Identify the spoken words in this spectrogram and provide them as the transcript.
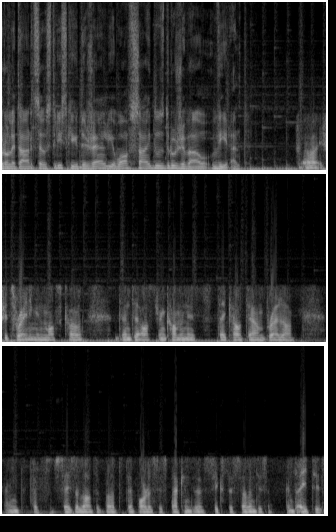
Proletarce avstrijskih dežel je v offsideu združeval Virant. Uh, if it's raining in Moscow, then the Austrian communists take out their umbrella. And that says a lot about their policies back in the 60s, 70s, and 80s.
